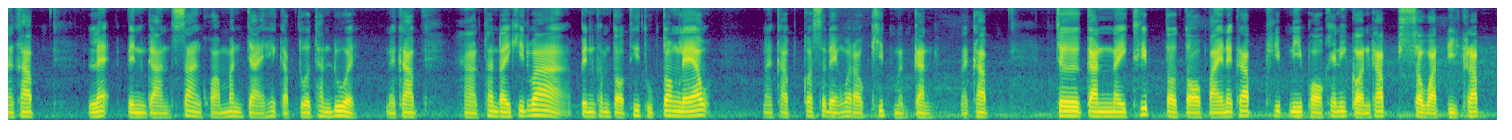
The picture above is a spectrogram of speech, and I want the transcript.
นะครับ และเป็นการสร้างความมั่นใจให้กับตัวท่านด้วยนะครับ หากท่านใดคิดว่าเป็นคำตอบที่ถูกต้องแล้วนะครับ ก็แสดงว่าเราคิดเหมือนกันนะครับ เจอกันในคลิปต่อๆไปนะครับ คลิปนี้พอแค่นี้ก่อนครับ สวัสดีครับ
